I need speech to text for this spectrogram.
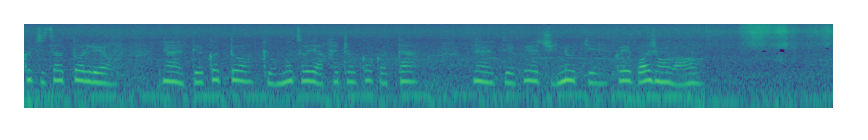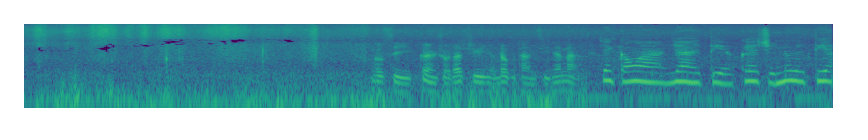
có chỉ sao tôi liều nhà tiệt có tôi kiểu muốn cho giặc hay cho có cả ta nhà tiệt có chỉ nô chè có bỏ trong lọ có gì cần số đã truy nhận đâu có thành gì nữa nè nhưng con à nhà tiệt có chỉ nô tiệt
